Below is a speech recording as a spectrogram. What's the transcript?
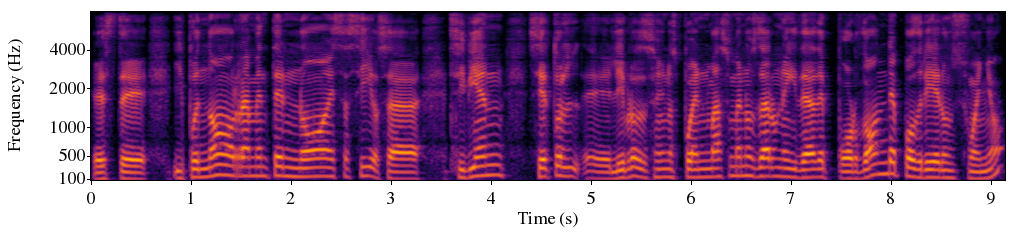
Este, y pues no, realmente no es así. O sea, si bien ciertos eh, libros de sueños nos pueden más o menos dar una idea de por dónde podría ir un sueño,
